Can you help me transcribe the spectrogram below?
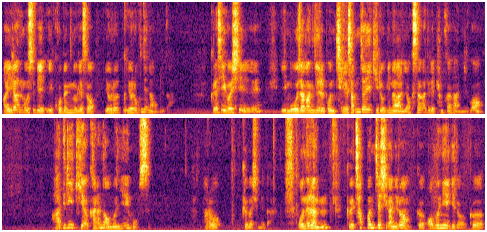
아, 이러한 모습이 이 고백록에서 여러, 여러 군데 나옵니다. 그래서 이것이 이 모자 관계를 본 제3자의 기록이나 역사가들의 평가가 아니고 아들이 기억하는 어머니의 모습. 바로 그것입니다. 오늘은 그 첫 번째 시간으로 그 어머니의 기도, 그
